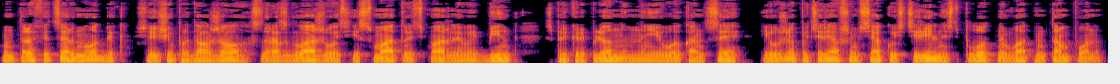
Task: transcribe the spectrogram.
унтер-офицер Нотбек все еще продолжал разглаживать и сматывать марлевый бинт с прикрепленным на его конце и уже потерявшим всякую стерильность плотным ватным тампоном.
